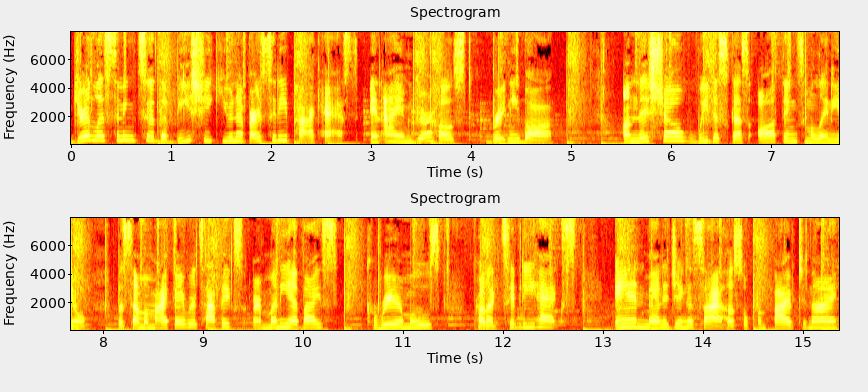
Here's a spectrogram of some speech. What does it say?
You're listening to the Be Chic University podcast, and I am your host, Brittany Ball. On this show, we discuss all things millennial, but some of my favorite topics are money advice, career moves, productivity hacks, and managing a side hustle from 5 to 9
